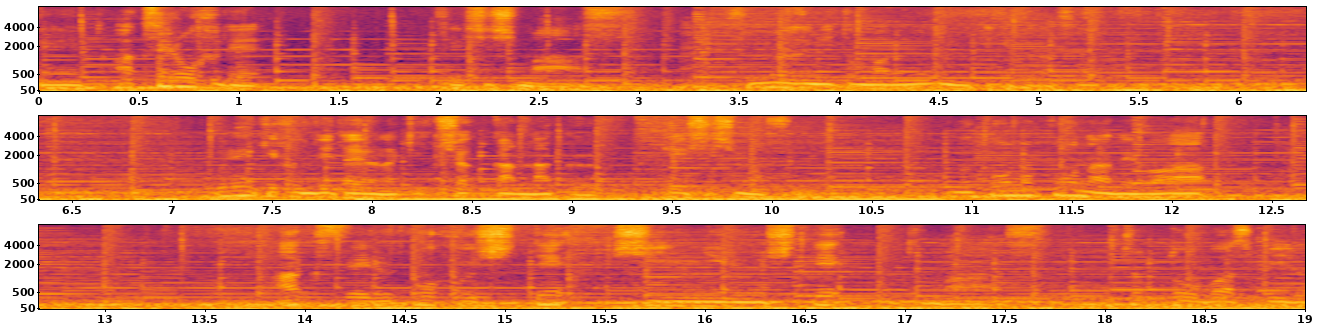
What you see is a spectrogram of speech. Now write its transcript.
ー、アクセルオフで停止します。スムーズに止まブレーキ踏んでたようなギクシャク感なく停止します。ね向こうのコーナーではアクセルオフして進入していきます。ちょっとオーバースピード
